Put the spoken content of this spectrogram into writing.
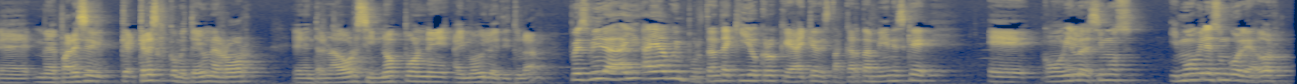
eh, me parece, ¿crees que cometería un error el entrenador si no pone a Immobile de titular? Pues mira, hay, algo importante aquí, yo creo que hay que destacar también, es que, eh, como bien lo decimos, Immobile es un goleador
